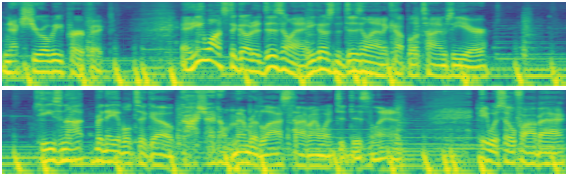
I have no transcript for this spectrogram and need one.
Next year will be perfect. And he wants to go to Disneyland. He goes to Disneyland a couple of times a year. He's not been able to go. Gosh, I don't remember the last time I went to Disneyland. It was so far back.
